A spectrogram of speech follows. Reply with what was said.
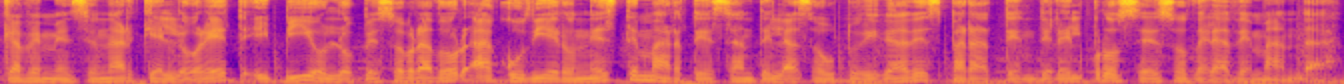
Cabe mencionar que Loret y Pío López Obrador acudieron este martes ante las autoridades para atender el proceso de la demanda.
